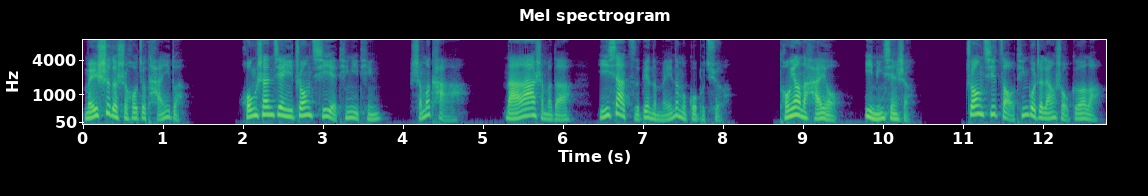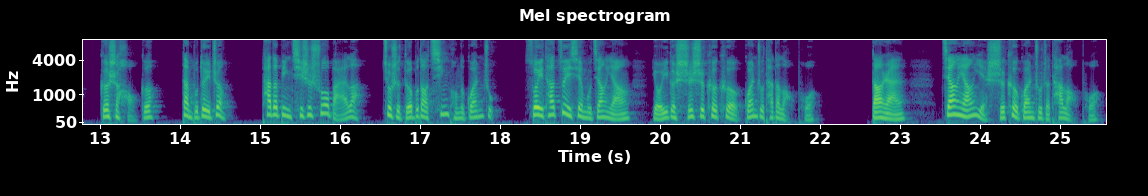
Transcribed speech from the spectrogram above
没事的时候就弹一段。红山建议庄奇也听一听，什么坎啊、难啊什么的，一下子变得没那么过不去了。同样的还有一鸣先生，庄奇早听过这两首歌了，歌是好歌。但不对症，他的病其实说白了就是得不到亲朋的关注，所以他最羡慕江阳有一个时时刻刻关注他的老婆。当然，江阳也时刻关注着他老婆。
